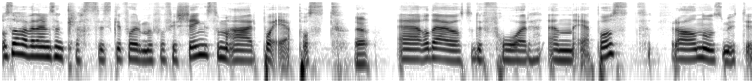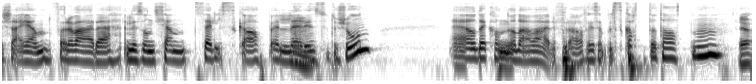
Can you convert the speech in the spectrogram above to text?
Og så har vi den sånn klassiske former for phishing, som er på e-post. Ja. Eh, og det er jo at du får en e-post fra noen som utgir seg igjen for å være en litt sånn kjent selskap eller institusjon. Eh, og det kan jo da være fra f.eks. Skatteetaten. Ja.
